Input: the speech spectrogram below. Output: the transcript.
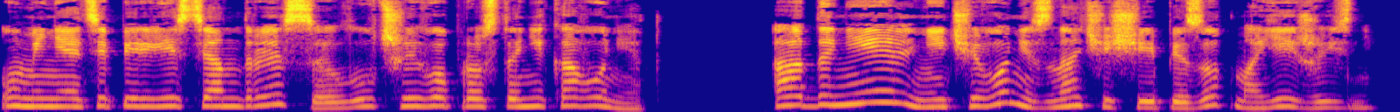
У меня теперь есть Андрес, и лучше его просто никого нет. А Даниэль — ничего не значащий эпизод моей жизни.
